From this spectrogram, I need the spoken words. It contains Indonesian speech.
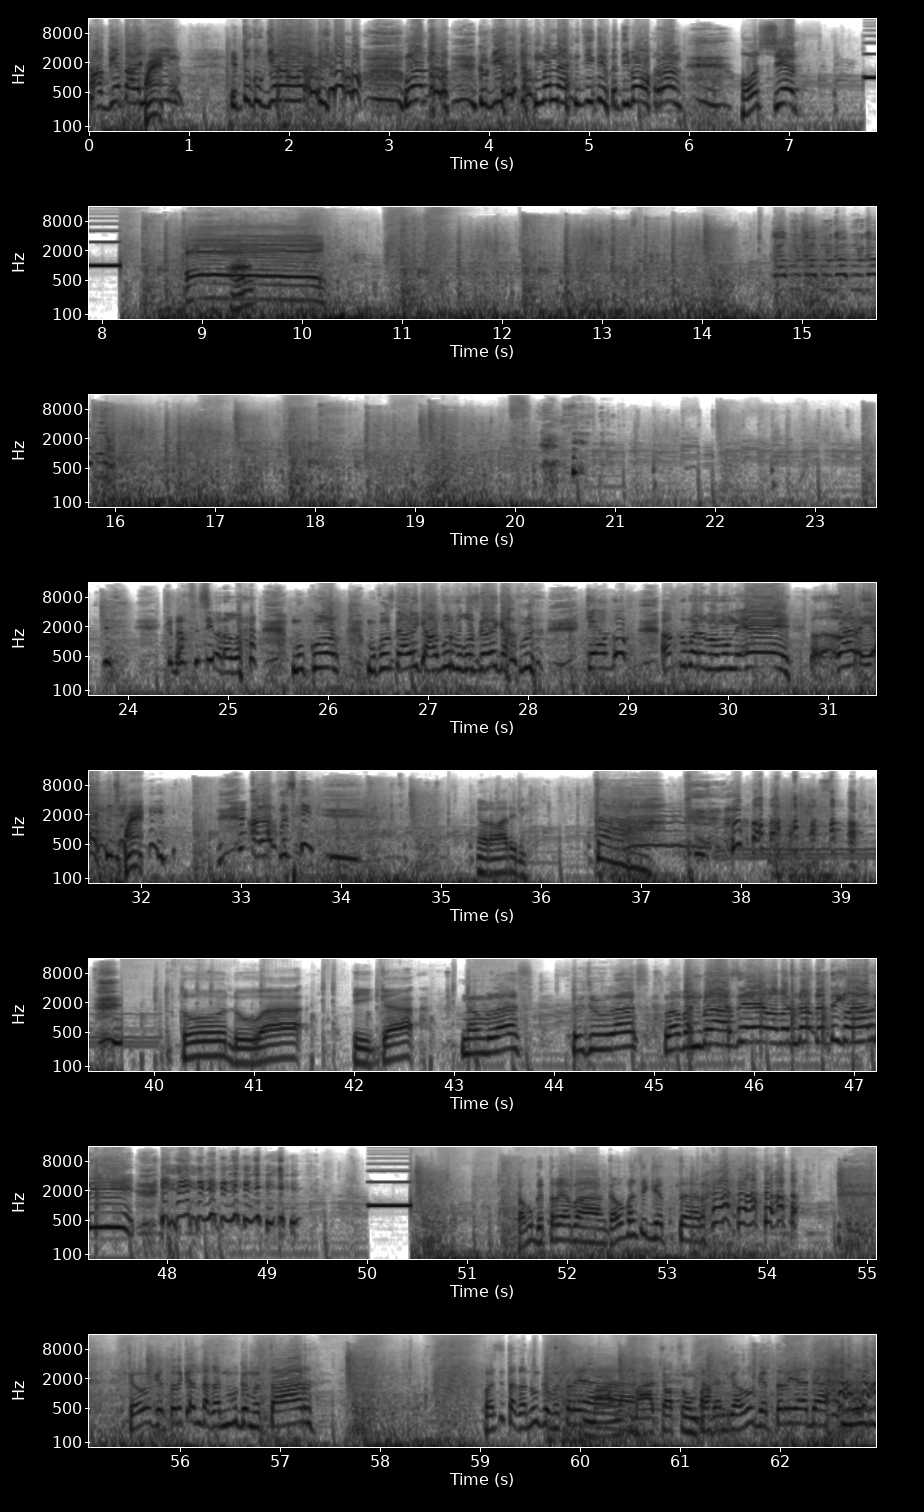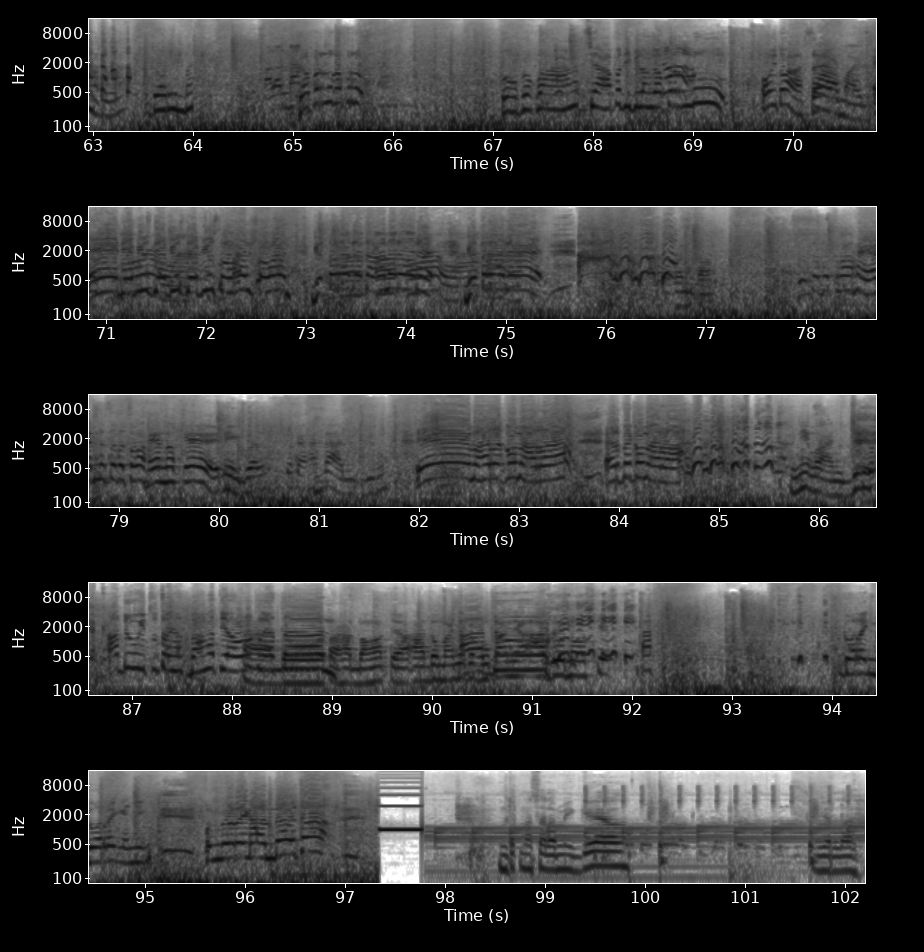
Kaget anjing. Itu kukira orang. What? Kukira temen anjing tiba-tiba orang. Oh shit. Eh. Kenapa sih orang-orang mukul, mukul sekali kabur, mukul sekali kabur. Kayak aku, aku baru ngomong, eh, lari anjing. Ada apa sih? Ini orang lari nih. Tah. Satu, dua, tiga, enam belas, tujuh belas, delapan belas, ya, delapan belas detik lari. Kamu geter ya bang, kamu pasti geter. kamu geter kan tanganmu gemetar. Pasti tanganmu gemeter ya. Banyak bacot sumpah. Tangan kamu geter ya dah. Dari mat. Gak perlu, gak perlu. Goblok banget siapa dibilang gak perlu. Oh itu Asep. Oh eh, Debius, Debius, Debius, slow hand. Geter ada tangan ada, ada. Geter ada. Sebut hand. Oke, ini gua gua kayak ada anjing. Eh, marah kok marah. RP kok marah. Ini lo anjing. Aduh, itu terlihat banget ya Allah Aduh, kelihatan. terlihat banget ya. Aduh, mainnya Aduh. kebukannya. Aduh, no skip. Goreng-goreng anjing. Penggoreng handal, Cak. Untuk masalah Miguel biarlah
